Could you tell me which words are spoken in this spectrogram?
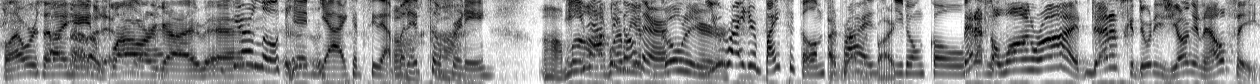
Flowers and I Not hated a it. flower guy, man. If you're a little kid, yeah, I could see that. But Oh, it's so God. pretty. Oh, Mom, you have why to do go we there. have to go there? You ride your bicycle. I'm I'd ride my surprised bike. you don't go. Man, that's a long ride. Dennis could do it. He's young and healthy.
